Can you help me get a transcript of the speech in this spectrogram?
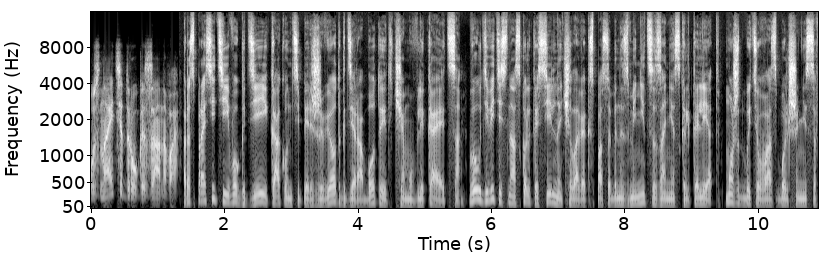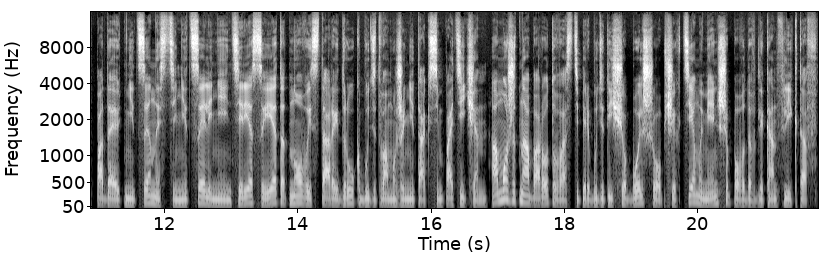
Узнайте друга заново. Расспросите его, где и как он теперь живет, где работает, чем увлекается. Вы удивитесь, насколько сильно человек способен измениться за несколько лет. Может быть, у вас больше не совпадают ни ценности, ни цели, ни интересы, и этот новый старый друг будет вам уже не так симпатичен. А может, наоборот, у вас теперь будет еще больше общих тем и меньше поводов для конфликтов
